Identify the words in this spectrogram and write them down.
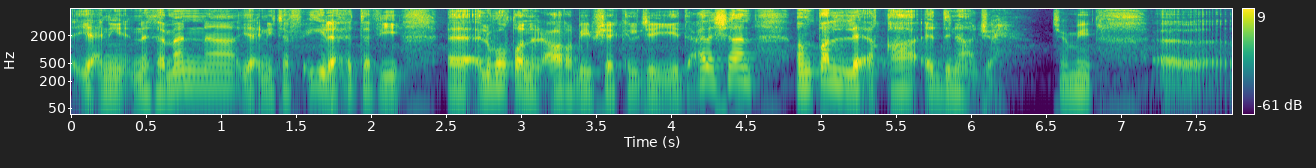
يعني نتمنى يعني تفعيله حتى في الوطن العربي بشكل جيد علشان نطلع قائد ناجح. جميل. آه،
